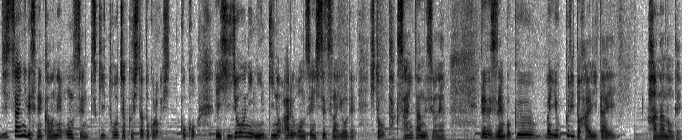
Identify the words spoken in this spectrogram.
実際にですね川根温泉着き到着したところここ、えー、非常に人気のある温泉施設なようで人たくさんいたんですよね。でですね僕、まあ、ゆっくりと入りたい派なので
